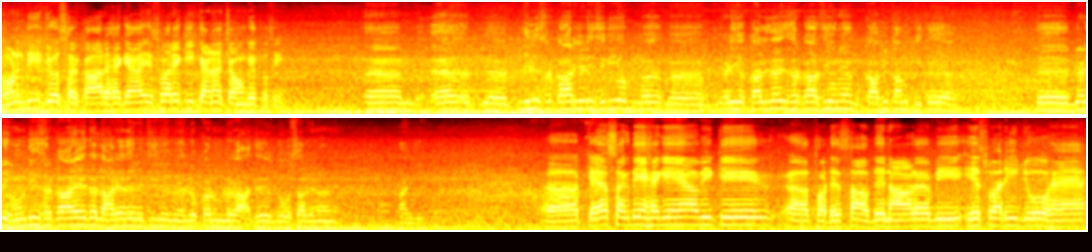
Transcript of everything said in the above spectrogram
ਹੁਣ ਦੀ ਜੋ ਸਰਕਾਰ ਹੈਗਾ ਇਸ ਬਾਰੇ ਕੀ ਕਹਿਣਾ ਚਾਹੋਗੇ ਤੁਸੀਂ? ਪਿਛਲੀ ਸਰਕਾਰ ਜਿਹੜੀ ਸੀਗੀ ਉਹ ਜਿਹੜੀ ਅਕਾਲੀ ਦਲ ਦੀ ਸਰਕਾਰ ਸੀ ਉਹਨੇ ਕਾਫੀ ਕੰਮ ਕੀਤੇ ਆ। ਤੇ ਜਿਹੜੀ ਹੁਣ ਦੀ ਸਰਕਾਰ ਹੈ ਇਹ ਤਾਂ ਲਾਰਿਆਂ ਦੇ ਵਿੱਚ ਹੀ ਲੋਕਾਂ ਨੂੰ ਲਗਾ ਦੇ ਦੋ ਸਾਲ ਇਹਨਾਂ ਨੇ। ਹਾਂਜੀ। ਕਹਿ ਸਕਦੇ ਹੈਗੇ ਆ ਵੀ ਕਿ ਤੁਹਾਡੇ ਹਿਸਾਬ ਦੇ ਨਾਲ ਵੀ ਇਸ ਵਾਰੀ ਜੋ ਹੈ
